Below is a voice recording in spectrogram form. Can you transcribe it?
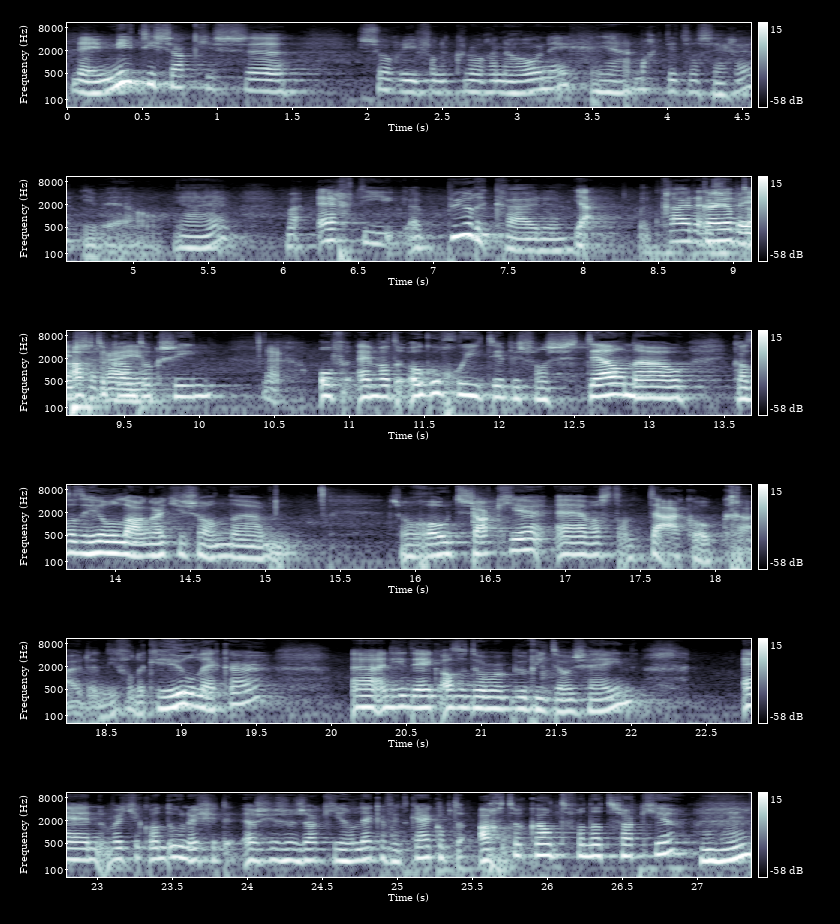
Nee, niet die zakjes, sorry, van de knor en honig. Ja, Mag ik dit wel zeggen? jawel. Ja, hè? Maar echt die eh, pure kruiden. Ja, Kruiden kan je op de achterkant ook zien. Ja. Of, en wat ook een goede tip is van stel nou... Ik had dat heel lang, had je zo'n ehm, zo'n rood zakje. eh was dan taco kruiden. Die vond ik heel lekker. Eh, en die deed ik altijd door mijn burrito's heen. En wat je kan doen als je, als je zo'n zakje heel lekker vindt... Kijk op de achterkant van dat zakje. Mhm.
